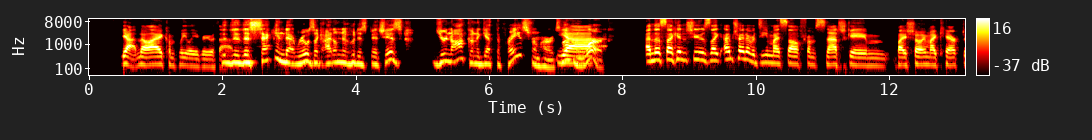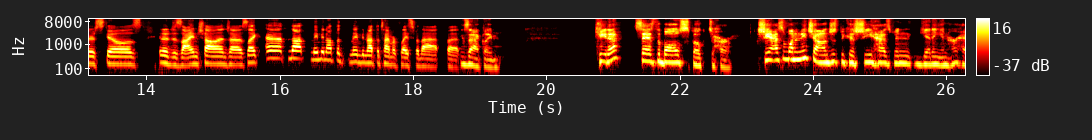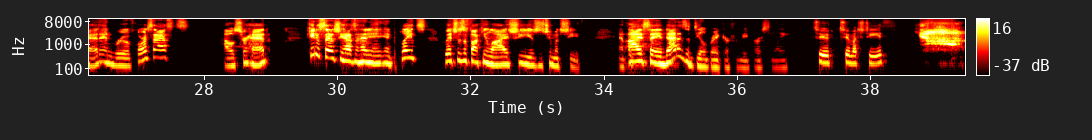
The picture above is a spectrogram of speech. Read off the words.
yeah, no, I completely agree with that. The, the, second that Rue was like, I don't know who this bitch is, you're not going to get the praise from her. It's not going to work. And the second she was like, I'm trying to redeem myself from Snatch Game by showing my character skills in a design challenge. I was like, eh, not maybe not the maybe not the time or place for that. But Exactly. Kita says the ball spoke to her. She hasn't won any challenges because she has been getting in her head. And Rue, of course, asks, How's her head? Kita says she hasn't had any, any complaints, which is a fucking lie. She uses too much teeth. And I say that is a deal breaker for me personally. Too too much teeth. Yeah.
